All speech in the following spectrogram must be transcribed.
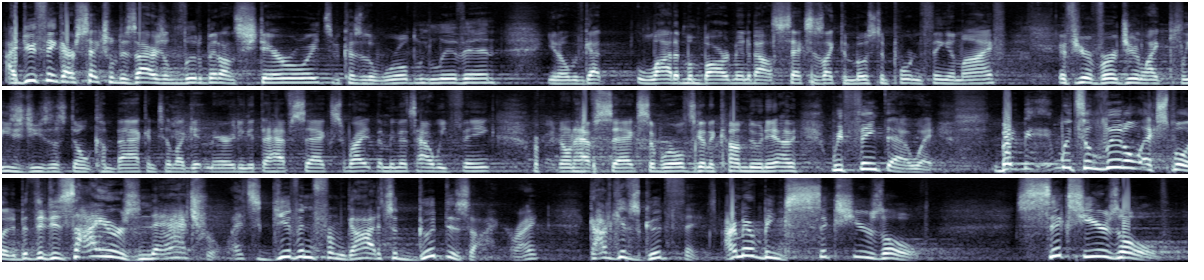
I do think our sexual desire is a little bit on steroids because of the world we live in. You know, we've got a lot of bombardment about sex is like the most important thing in life. If you're a virgin, you're like, please, Jesus, don't come back until I get married and get to have sex, right? I mean, that's how we think. Or if I don't have sex, the world's going to come to an end. I mean, we think that way. But it's a little exploited, but the desire is natural. It's given from God. It's a good desire, right? God gives good things. I remember being six years old. Six years old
